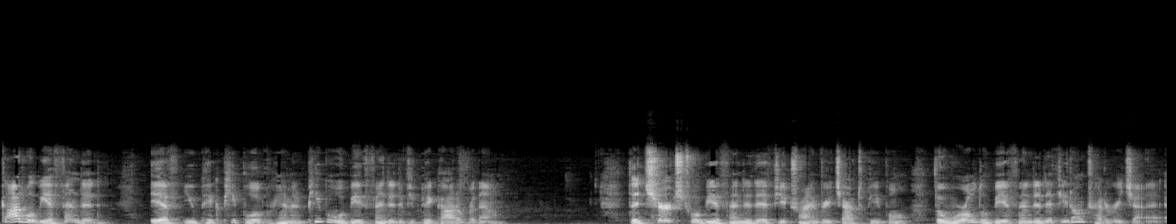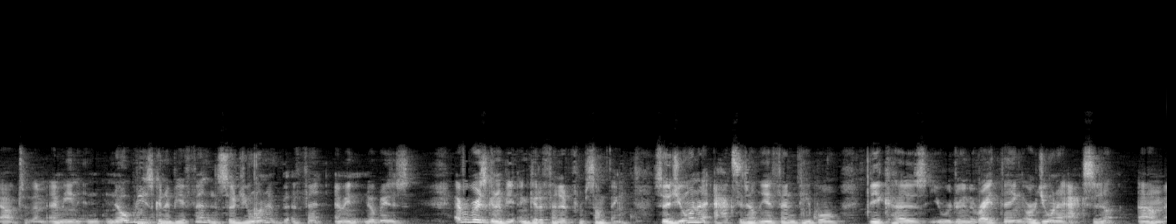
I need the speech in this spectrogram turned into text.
God will be offended if you pick people over him and people will be offended if you pick God over them. The church will be offended if you try and reach out to people. The world will be offended if you don't try to reach out to them. I mean, nobody's going to be offended. So do you want to offend? I mean, nobody's Everybody's going to be get offended from something. So do you want to accidentally offend people because you were doing the right thing? Or do you want to accident, um,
